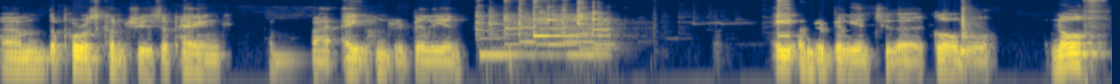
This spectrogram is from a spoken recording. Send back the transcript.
um, the poorest countries are paying about 800 billion, 800 billion to the global north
